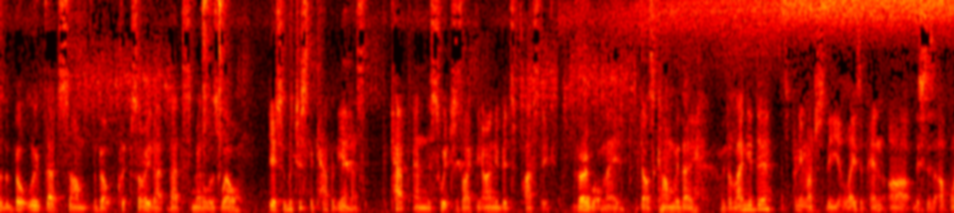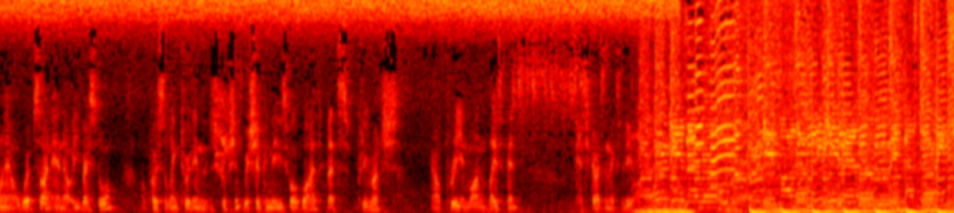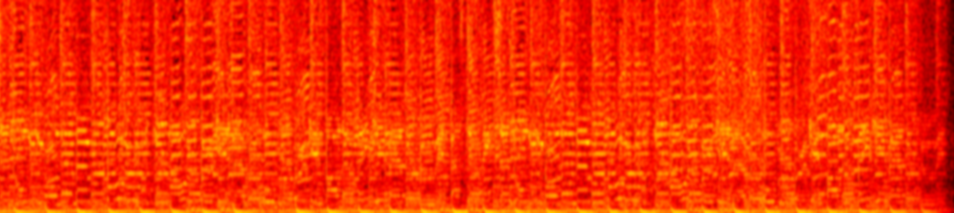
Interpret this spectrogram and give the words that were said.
So the belt loop, that's um, the belt clip, sorry, that that's metal as well. Yeah, so just the cap at the end, that's the cap and the switch is like the only bits of plastic. Very well made. It does come with a with a lanyard there. That's pretty much the laser pen. Uh, this is up on our website and our eBay store. I'll post a link to it in the description. We're shipping these worldwide. That's pretty much our three-in-one laser pen. Catch you guys in the next video.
